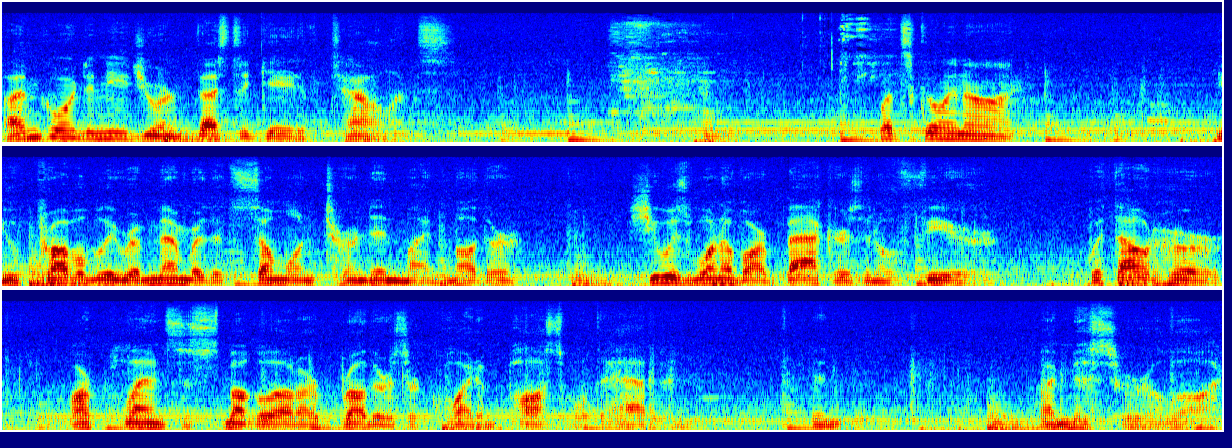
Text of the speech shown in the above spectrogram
I'm going to need your investigative talents. What's going on? You probably remember that someone turned in my mother. She was one of our backers in Ophir. Without her, our plans to smuggle out our brothers are quite impossible to happen. And I miss her a lot.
